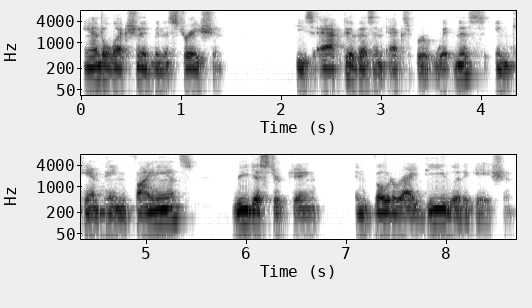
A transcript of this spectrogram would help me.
and election administration. He's active as an expert witness in campaign finance, redistricting, and voter ID litigation.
